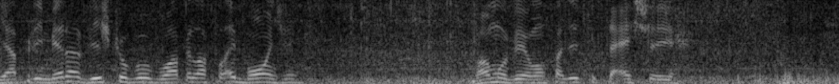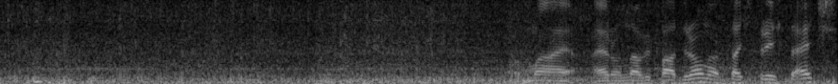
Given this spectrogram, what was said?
E é a primeira vez que eu vou voar pela Fly Bond, hein? Vamos ver, vamos fazer esse teste aí. Uma aeronave padrão na 737.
